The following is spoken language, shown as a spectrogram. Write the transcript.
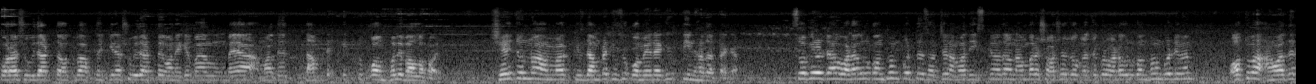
পড়া সুবিধার্থে অথবা আপনার কেনা সুবিধার্থে অনেকে ভাইয়া, আমাদের দামটা একটু কম হলে ভালো হয়। সেই জন্য আমরা দামটা কিছু কমিয়ে রাখি তিন হাজার টাকা। সো বিরো যারা অর্ডারগুলো কনফার্ম করতে চাচ্ছেন, আমাদের স্ক্রিনে দেওয়া নাম্বারে সরাসরি যোগাযোগ করে অর্ডারগুলো কনফার্ম করে নেবেন। অথবা আমাদের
